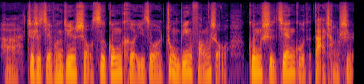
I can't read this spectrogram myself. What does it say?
啊，这是解放军首次攻克一座重兵防守、攻势坚固的大城市。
